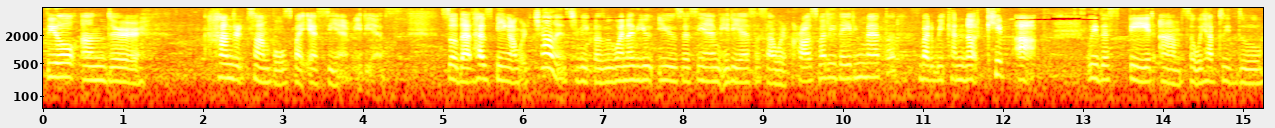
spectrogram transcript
still under 100 samples by SEM EDS. So that has been our challenge because we want to use SEM EDS as our cross-validating method, but we cannot keep up with the speed. Um, so we have to do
